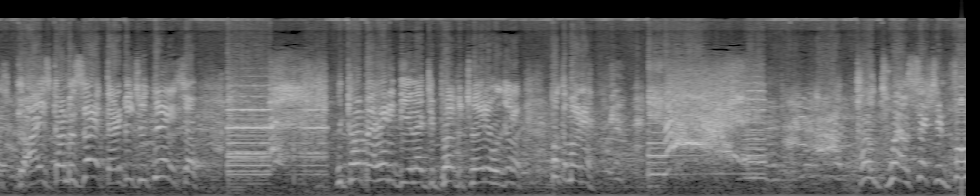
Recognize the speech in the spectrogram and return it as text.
This guy's gone berserk down at Bijou Theater, so... We comprehended the alleged perpetrator. We're gonna book him on a... Code 12, Section 4,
